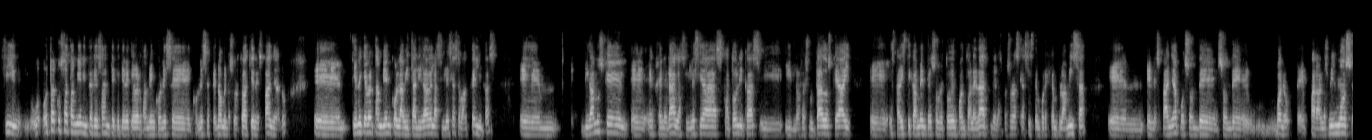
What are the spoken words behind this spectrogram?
Sí, otra cosa también interesante que tiene que ver también con ese, con ese fenómeno, sobre todo aquí en España, ¿no? Eh, tiene que ver también con la vitalidad de las iglesias evangélicas, eh, digamos que eh, en general las iglesias católicas y, los resultados que hay eh, estadísticamente, sobre todo en cuanto a la edad de las personas que asisten, por ejemplo, a misa, en, España, pues son de, son de bueno, para los mismos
